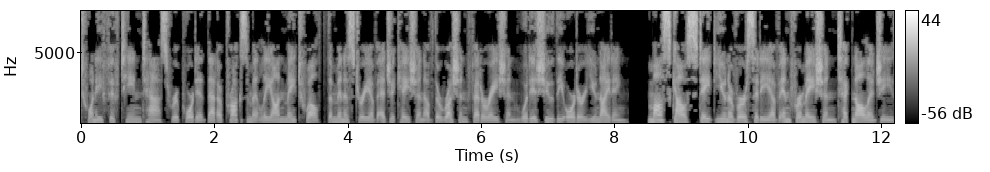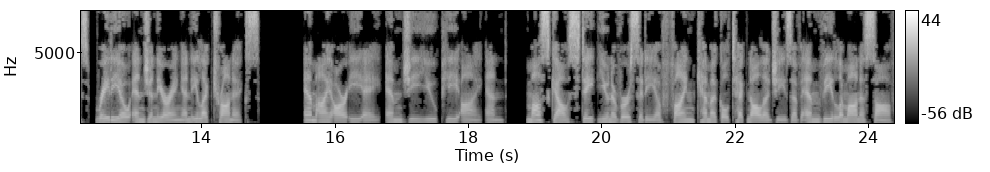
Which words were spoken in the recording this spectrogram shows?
2015 TASS reported that approximately on May 12 the Ministry of Education of the Russian Federation would issue the order uniting Moscow State University of Information Technologies, Radio Engineering and Electronics MIREA, MGUPI and Moscow State University of Fine Chemical Technologies of MV Lomonosov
